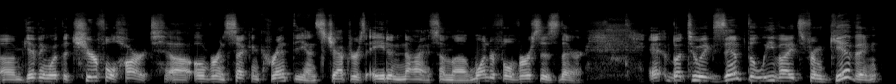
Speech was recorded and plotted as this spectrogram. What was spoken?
um, giving with a cheerful heart uh, over in Second Corinthians chapters 8 and 9. Some uh, wonderful verses there. Eh, but to exempt the Levites from giving,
